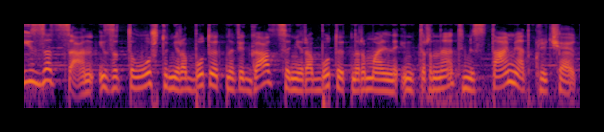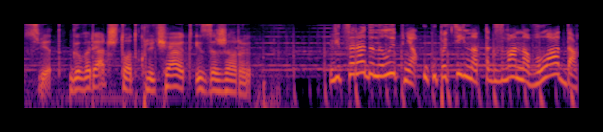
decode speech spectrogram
Из-за цен, из-за того, что не работает навигация, не работает нормальный интернет, местами отключают свет. Говорят, что отключают из-за жары. Від середини липня окупаційна так звана влада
